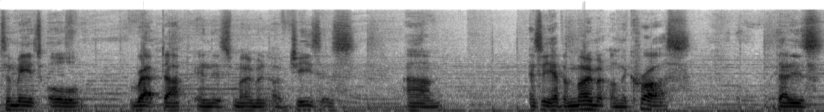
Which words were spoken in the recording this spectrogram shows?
to me it's all wrapped up in this moment of jesus um, and so you have a moment on the cross that is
